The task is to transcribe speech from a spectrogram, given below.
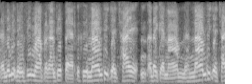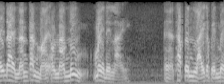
อันนี้ม่ถึงสีมาประการที่แปดก็คือน้ำที่จะใช้ได้แก่น้ำนะน้ำที่จะใช้ได้นั้น ท่านหมายเอาน้ำนิ่งไม่ได้ไหลอถ้าเป็นไหลก็เป็นแม่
